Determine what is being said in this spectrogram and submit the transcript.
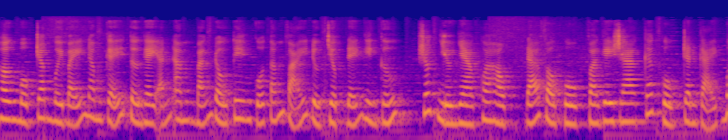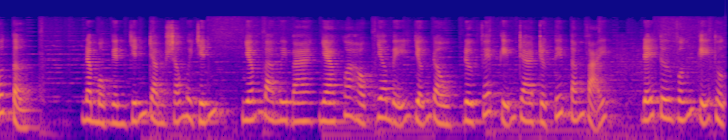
hơn 117 năm kể từ ngày ảnh âm bản đầu tiên của tấm vải được chụp để nghiên cứu, rất nhiều nhà khoa học đã vào cuộc và gây ra các cuộc tranh cãi bất tận. Năm 1969, nhóm 33 nhà khoa học do Mỹ dẫn đầu được phép kiểm tra trực tiếp tấm vải để tư vấn kỹ thuật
